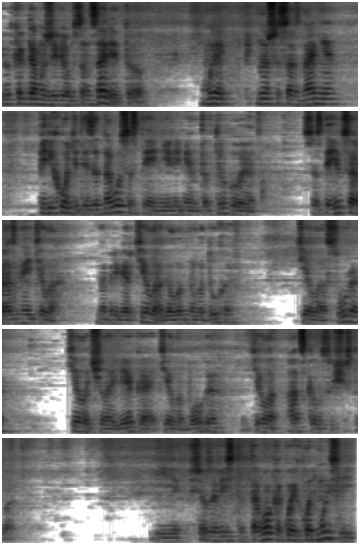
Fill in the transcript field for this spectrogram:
И вот когда мы живем в сансаре, то мы, наше сознание переходит из одного состояния элемента в другое. Создаются разные тела. Например, тело голодного духа, тело асура, тело человека, тело Бога, тело адского существа. И все зависит от того, какой ход мыслей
